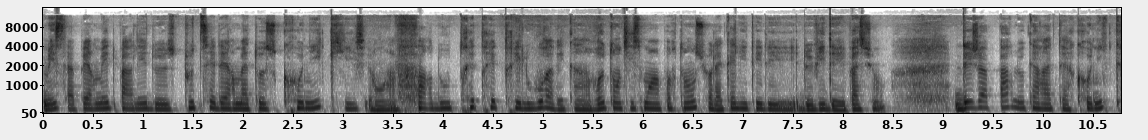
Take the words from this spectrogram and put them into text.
Mais ça permet de parler de toutes ces dermatoses chroniques qui ont un fardeau très très très lourd avec un retentissement important sur la qualité de vie des patients. Déjà par le caractère chronique.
